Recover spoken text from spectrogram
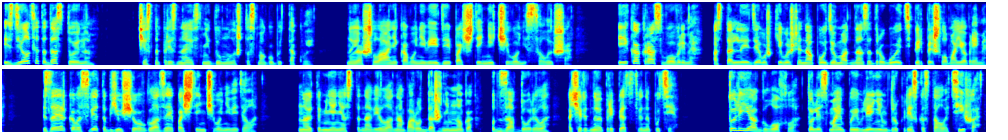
и сделать это достойно. Честно признаюсь, не думала, что смогу быть такой. Но я шла, никого не видя и почти ничего не слыша. И как раз вовремя. Остальные девушки вышли на подиум одна за другой, и теперь пришло мое время. Из-за яркого света, бьющего в глаза, я почти ничего не видела. Но это меня не остановило, а наоборот, даже немного подзадорило очередное препятствие на пути. То ли я оглохла, то ли с моим появлением вдруг резко стало тихо —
